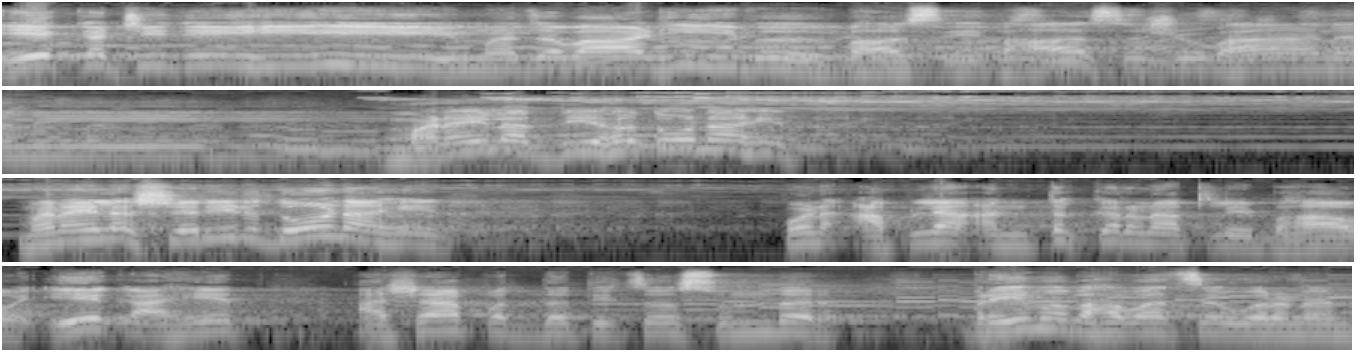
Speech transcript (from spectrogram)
एकची देही मज वाढीव भासे भास शुभाननी. म्हणायला देह दोन आहेत. म्हणायला शरीर दोन आहेत. पण आपल्या अंतःकरणातले भाव एक आहेत. अशा पद्धतीचं सुंदर प्रेमभावाचं वर्णन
